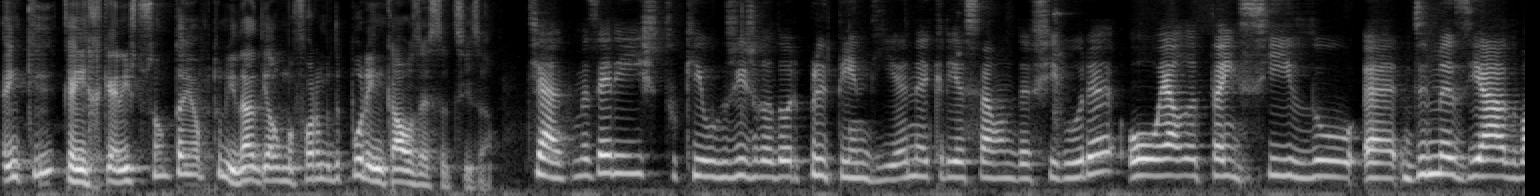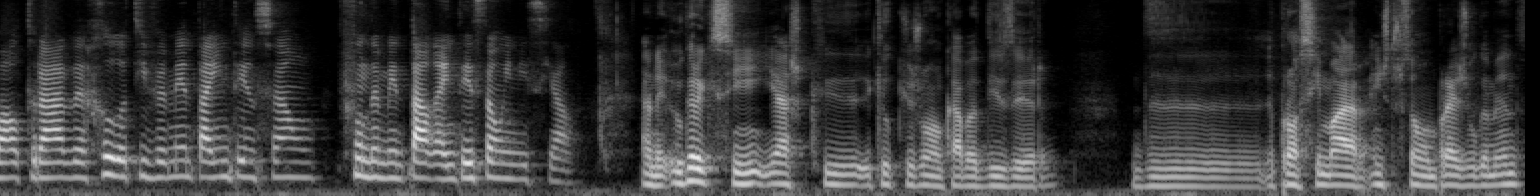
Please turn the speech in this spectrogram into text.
em que quem requer a instrução tem a oportunidade, de alguma forma, de pôr em causa essa decisão. Tiago, mas era isto que o legislador pretendia na criação da figura ou ela tem sido uh, demasiado alterada relativamente à intenção fundamental, à intenção inicial? Ana, eu creio que sim e acho que aquilo que o João acaba de dizer de aproximar a instrução a um pré-julgamento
